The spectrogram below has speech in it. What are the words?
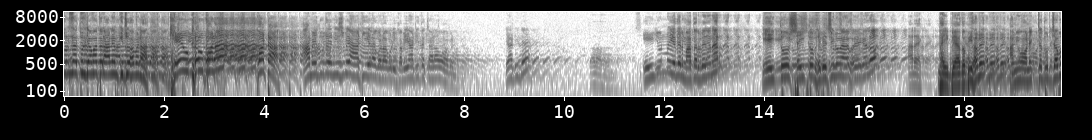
সুন্নাতুল জামাতের আলেম কিছু হবে না। খেউ খেউ করা কটা? আমে দুধে মিশবে, আটি এরা গড়াগড়ি খাবে। আটিতে চাড়াও হবে না। আটিতে চাড়া হবে এই জন্য এদের মাথার বেরেনার, এই তো সেই তো ভেবেছিল হয়ে গেল। ভাই, বেয়াদবি হবে। আমিও অনেকটা দূর যাব।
